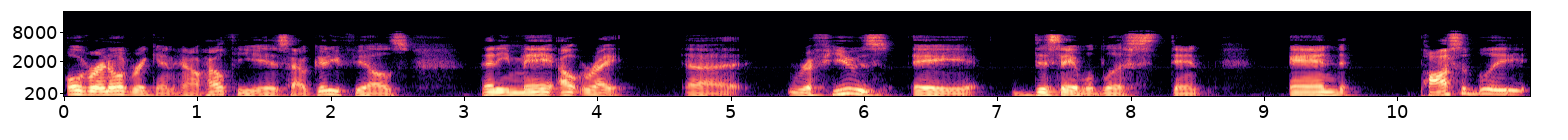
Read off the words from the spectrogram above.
over and over again how healthy he is, how good he feels, that he may outright uh, refuse a disabled list stint, and possibly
